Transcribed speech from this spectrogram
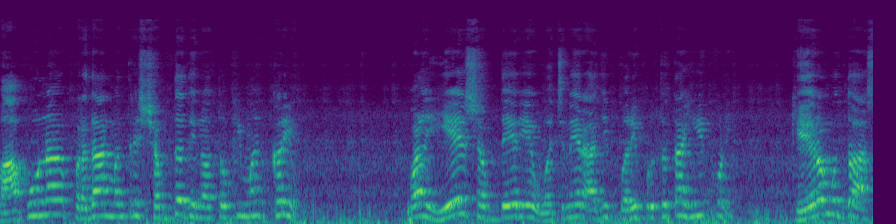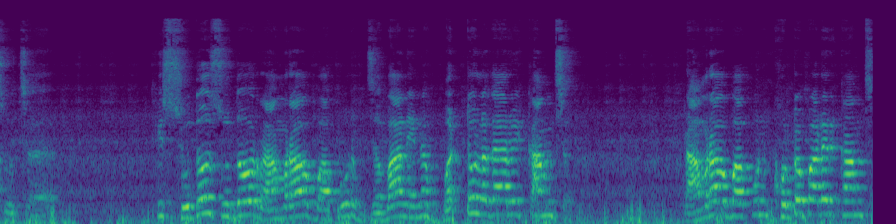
बापून प्रधानमंत्री शब्द दिन तो की मग करू पण ये शब्देर ये वचनेर આજી परिपूर्तता ही कोणी? केरो मुद्दो असूच की सुदो सुदो रामराव बापूर जबानेनं बट्टो लगारो कामच रामराव बापून खोटो पाडेर कामच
